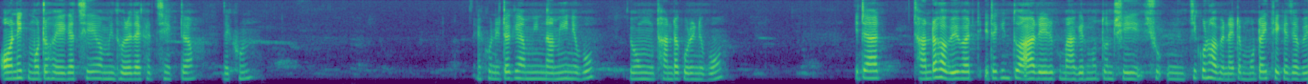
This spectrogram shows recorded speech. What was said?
অনেক মোটো হয়ে গেছে। আমি ধরে দেখাচ্ছি একটা। দেখুন। এখন এটাকে আমি নামিয়ে নেব এবং ঠান্ডা করে নেব। এটা ঠান্ডা হবে বাট এটা কিন্তু আর এরকম আগের মতন সেই চিকন হবে না, এটা মোটাই থেকে যাবে।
